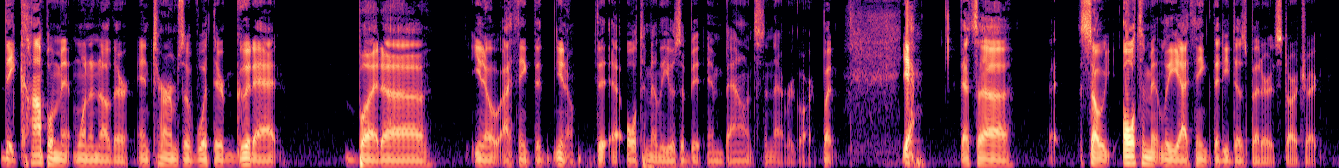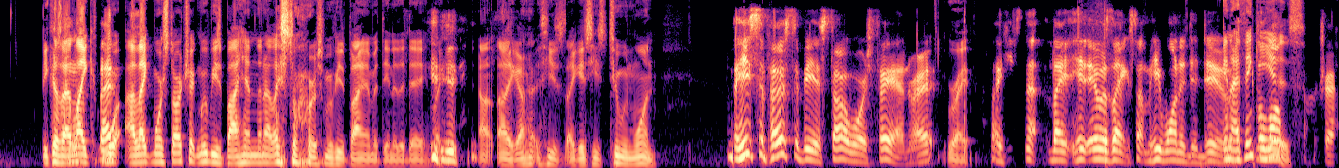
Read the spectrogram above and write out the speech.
they complement one another in terms of what they're good at, but uh, you know, I think that you know, that ultimately it was a bit imbalanced in that regard. But yeah, that's a so ultimately, I think that he does better at Star Trek because I like that- more, I like more Star Trek movies by him than I like Star Wars movies by him. At the end of the day, like, uh, like uh, he's I guess he's two and one, But he's supposed to be a Star Wars fan, right? right? Like he's not like it it was like something he wanted to do. And I think he is. with Star Trek.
